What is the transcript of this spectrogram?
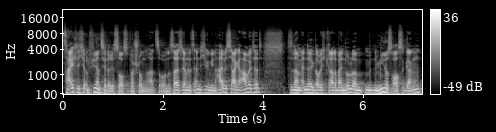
zeitliche und finanzielle Ressourcen verschlungen hat. So. Und das heißt, wir haben letztendlich irgendwie ein halbes Jahr gearbeitet, sind am Ende, glaube ich, gerade bei Null oder mit einem Minus rausgegangen,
